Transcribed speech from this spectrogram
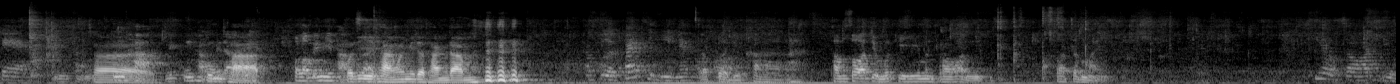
แกงมีถังใช่กุ้งถาดมีกุ้งถาดกุ้งไม่ได้ถาดเพราะเราไม่มีถังพอดีใส่ทางไม่มีแต่ทางดถ้าเปิดไฟถึงอีกเนี่ยเราเปิดอยู่ค่ะทำซอสอยู่เมื่อกี้มันร้อนซอสจะใหม่ เที่ยวซอสอยู่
